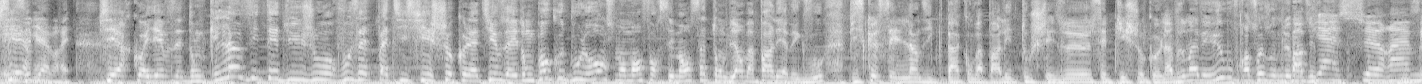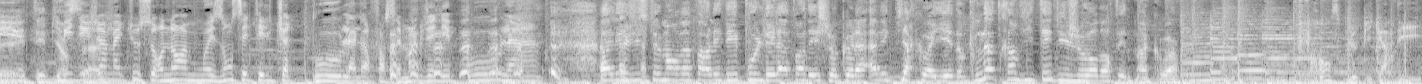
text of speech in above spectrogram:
c'est bien vrai. Pierre Coyer, vous êtes donc l'invité du jour. Vous êtes pâtissier, chocolatier. Vous avez donc beaucoup de boulot en ce moment, forcément. Ça tombe bien, on va parler avec vous, puisque c'est lundi de Pâques. On va parler de tout chez eux, ces petits chocolats. Vous en avez eu, vous, Françoise Vous me Pas demandez? bien sûr, hein, Vous mais, bien déjà. Mathieu surnom à Moison, c'était le chat de poule. Alors forcément que j'ai des poules. Hein. Allez, justement, on va parler des poules, des lapins, des chocolats avec Pierre Coyer, donc notre invité du jour dans Tes de main coin. France Bleu Picardie.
